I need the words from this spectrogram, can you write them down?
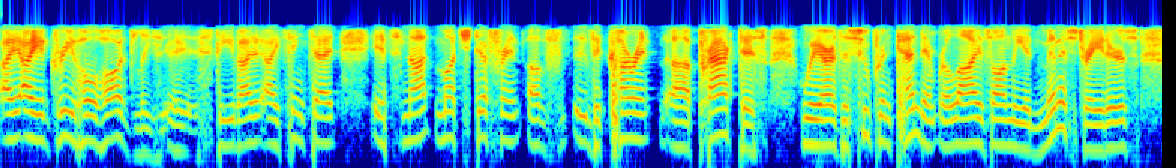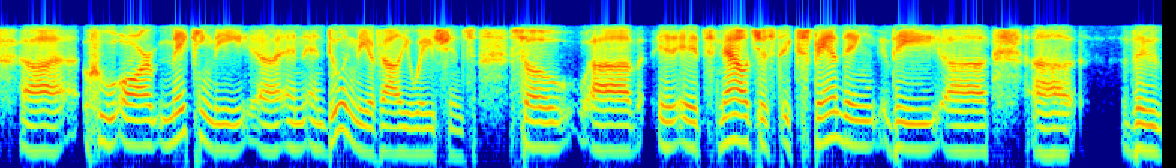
I, I agree wholeheartedly, uh, Steve. I, I think that it's not much different of the current uh, practice where the superintendent relies on the administrators uh, who are making the uh, and and doing the evaluations. So uh, it, it's now just expanding the uh, uh, the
